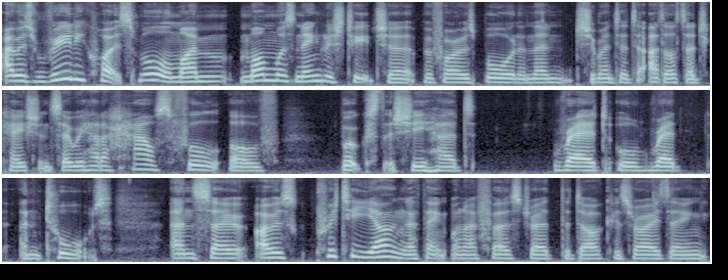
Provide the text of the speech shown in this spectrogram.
I was really quite small. My mum was an English teacher before I was born, and then she went into adult education. So we had a house full of books that she had read or read and taught. And so I was pretty young, I think, when I first read The Dark is Rising.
